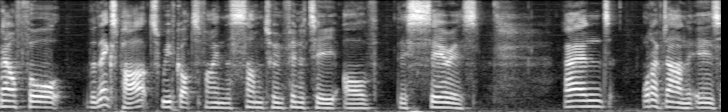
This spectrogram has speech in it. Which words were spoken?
Now for the next part, we've got to find the sum to infinity of this series. And what I've done is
